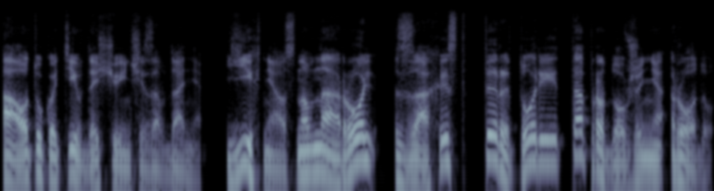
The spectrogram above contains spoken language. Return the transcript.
А от у котів дещо інші завдання. Їхня основна роль захист території та продовження роду.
